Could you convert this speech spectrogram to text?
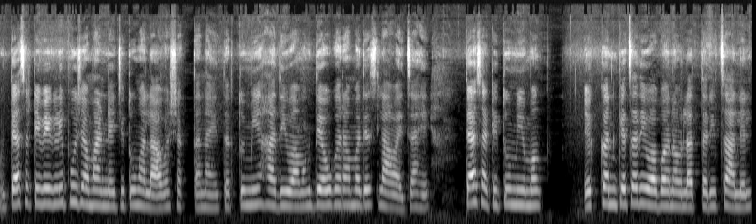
मग त्यासाठी वेगळी पूजा मांडण्याची तुम्हाला आवश्यकता नाही. तर तुम्ही हा दिवा मग देवघरामध्येच लावायचा आहे. त्यासाठी तुम्ही मग एक कणकेचा दिवा बनवलात तरी चालेल.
